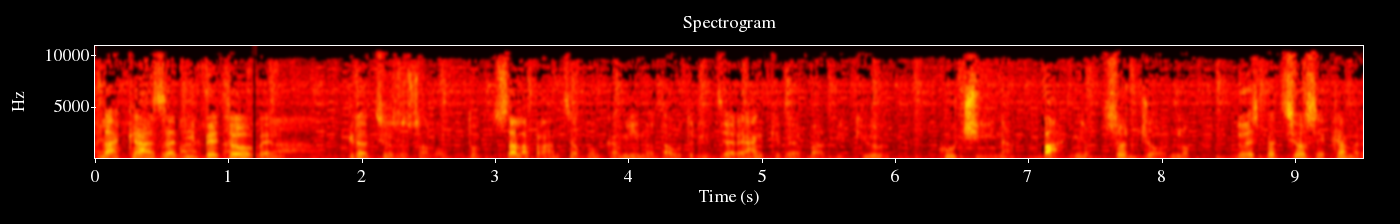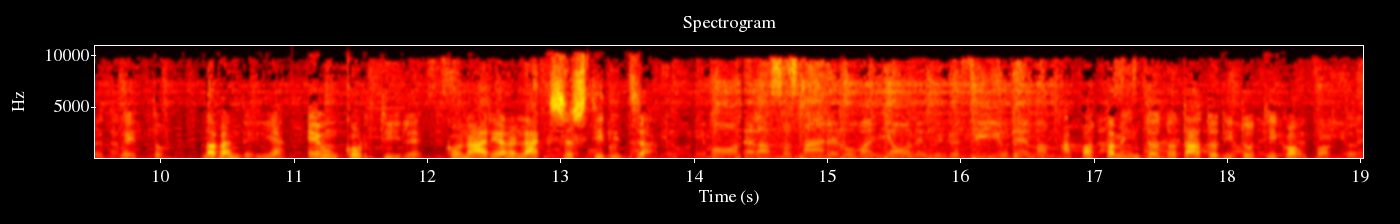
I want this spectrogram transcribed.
La casa di Beethoven, grazioso salotto, sala pranzo con camino da utilizzare anche per barbecue, cucina, bagno, soggiorno, due spaziose camere da letto, lavanderia e un cortile con aria relax stilizzato. Appartamento dotato di tutti i comfort,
